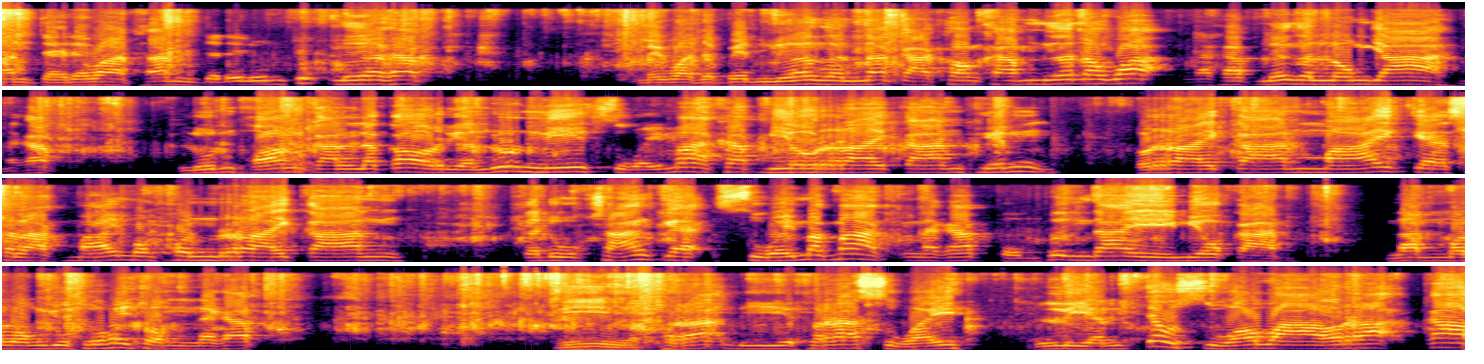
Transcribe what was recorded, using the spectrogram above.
มั่นใจได้ว่าท่านจะได้ลุ้นทุกเนื้อครับ ไม่ว่าจะเป็นเนื้อเงินหน้ากากทองคำเนื้อนวะนะครับ เนื้อเงินลงยานะครับ ลุ้นพร้อมกันแล้วก็เหรียญรุ่นนี้สวยมากครับ มีรายการเพ้นรายการไม้แกะสลักไม้มงคลรายการ กระดูกช้างแกะสวยมากๆนะครับ ผมเพิ่งได้มีโอกาสนำมาลง YouTube ให้ชมนะครับ นี่พระดีพระสวยเหรียญเจ้าสัววาระเก้า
